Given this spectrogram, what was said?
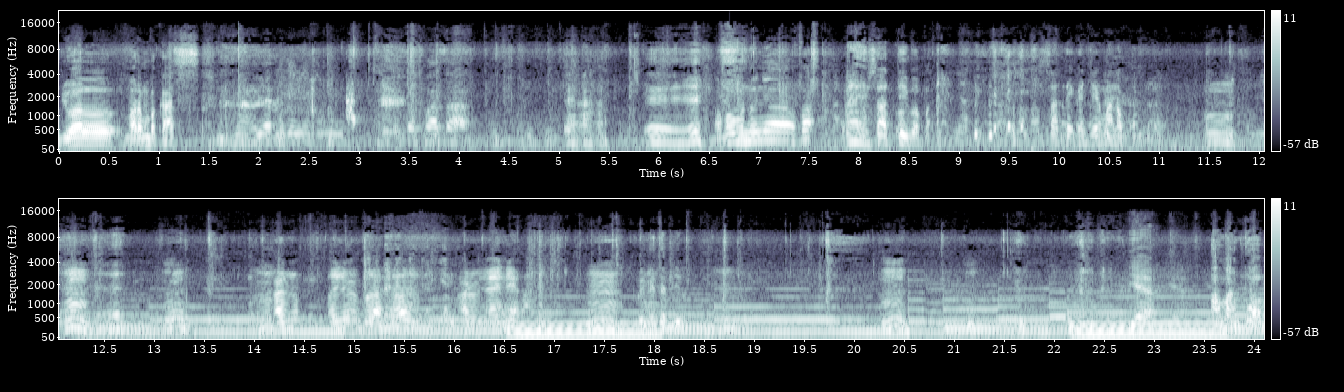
jual barang bekas. Iya betul, iya betul. Besok puasa. Eh, Apa menunya Pak? eh sate bapak. Sate kancing manok. Hmm, hmm, hmm. Anu, ini berasa anunya ini. Hmm, Primitif juga. hmm. Yeah. Ah mantap.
